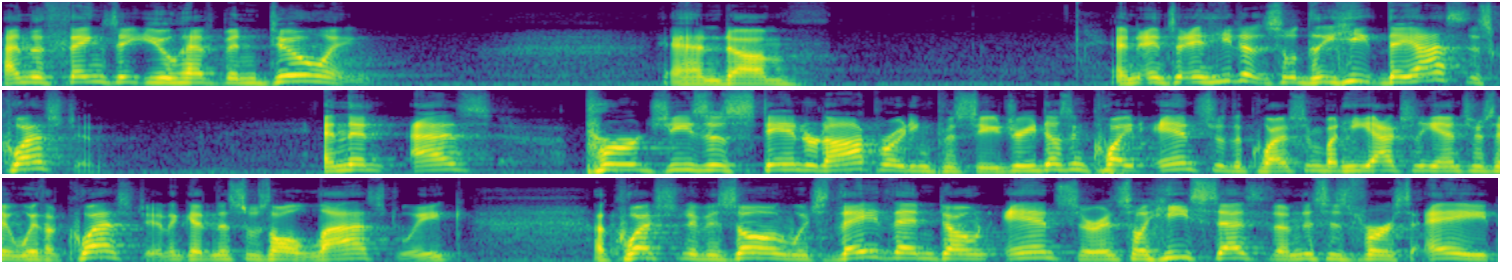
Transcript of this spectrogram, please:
and the things that you have been doing? And, um, and, and, so, and he does, so the, he, they ask this question. And then, as per Jesus' standard operating procedure. He doesn't quite answer the question, but he actually answers it with a question. Again, this was all last week. A question of his own, which they then don't answer. And so he says to them, this is verse 8,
